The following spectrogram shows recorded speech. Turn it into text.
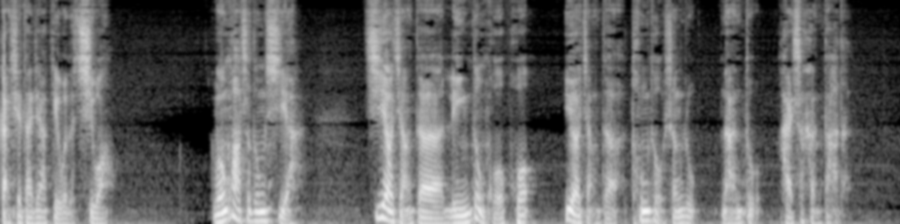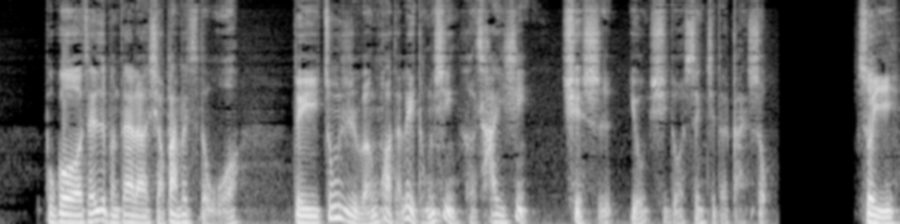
感谢大家给我的期望。文化这东西啊，既要讲的灵动活泼，又要讲的通透深入，难度还是很大的。不过，在日本待了小半辈子的我，对中日文化的类同性和差异性，确实有许多深切的感受。所以，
